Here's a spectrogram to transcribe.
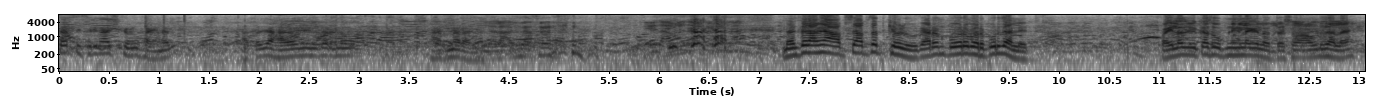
तर तिसरी मॅच खेळू फायनल आता जे हरवली मग हारणार आम्ही. नंतर आम्ही आपसा आपसात खेळू कारण पोरं भरपूर झालेत. पहिलाच विकास ओपनिंगला गेला होता सो आऊट झाला आहे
